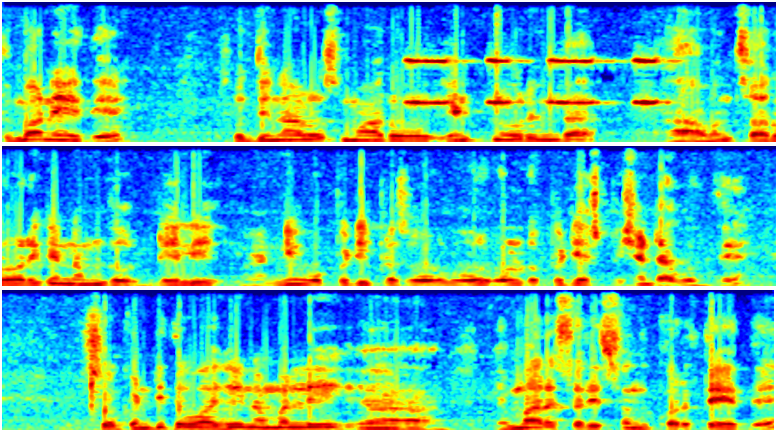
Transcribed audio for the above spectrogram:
ತುಂಬಾ ಇದೆ. ಸೊ ದಿನಾಲು ಸುಮಾರು ಎಂಟುನೂರಿಂದ ಒಂದು ಸಾವಿರವರೆಗೆ ನಮ್ಮದು daily new O P D plus old O P D ಅಷ್ಟು ಪೇಷಂಟ್ ಆಗುತ್ತೆ. ಸೊ ಖಂಡಿತವಾಗಿ ನಮ್ಮಲ್ಲಿ ಎಂ ಆರ್ ಎಸ್ ಸರ್ವಿಸ್ ಒಂದು ಕೊರತೆ ಇದೆ.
